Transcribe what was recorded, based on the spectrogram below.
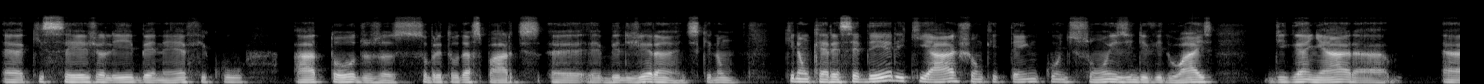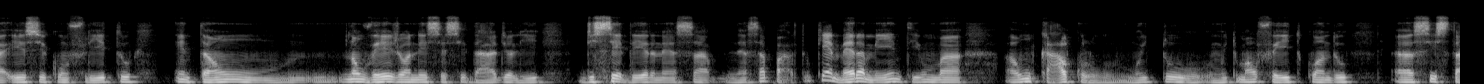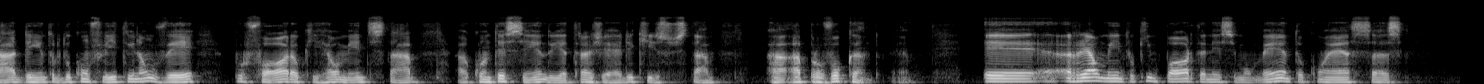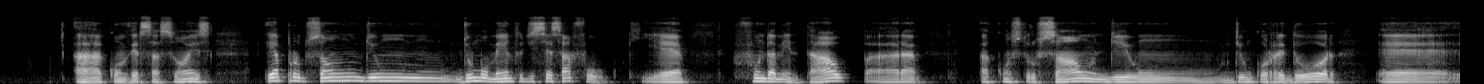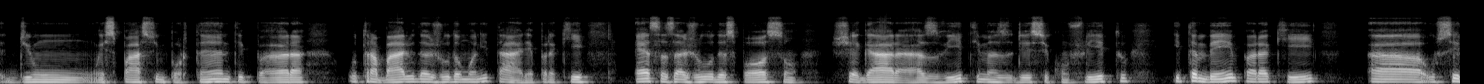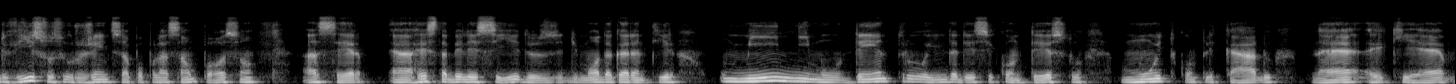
é, que seja ali benéfico a todos, as, sobretudo as partes é beligerantes que não que não querem ceder e que acham que têm condições individuais de ganhar a, a esse conflito. Então não vejo a necessidade ali de ceder nessa, nessa parte, o que é meramente uma, um cálculo muito, muito mal feito quando uh, se está dentro do conflito e não vê por fora o que realmente está acontecendo e a tragédia que isso está uh, provocando. Né? É, realmente o que importa nesse momento com essas uh, conversações é a produção de um, de um momento de cessar-fogo, que é fundamental para a construção de um, de um corredor, é, de um espaço importante para o trabalho da ajuda humanitária, para que essas ajudas possam chegar às vítimas desse conflito e também para que uh, os serviços urgentes à população possam a ser uh, restabelecidos de modo a garantir o um mínimo dentro ainda desse contexto muito complicado, né, eh, que é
